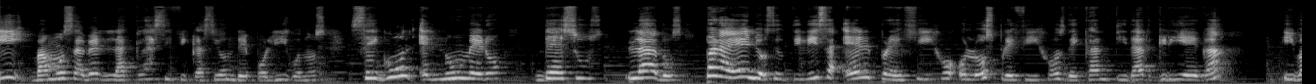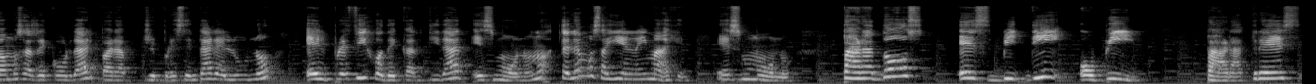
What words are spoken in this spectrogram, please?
y vamos a ver la clasificación de polígonos según el número de sus lados. Para ello se utiliza el prefijo o los prefijos de cantidad griega y vamos a recordar para representar el 1 el prefijo de cantidad es mono, ¿no? Tenemos ahí en la imagen, es mono. Para 2 es di o bi. para 3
